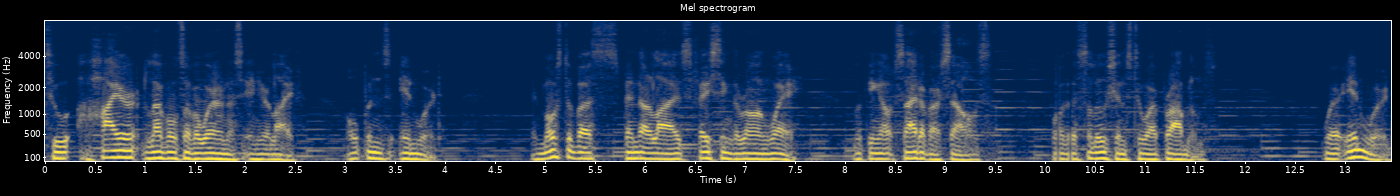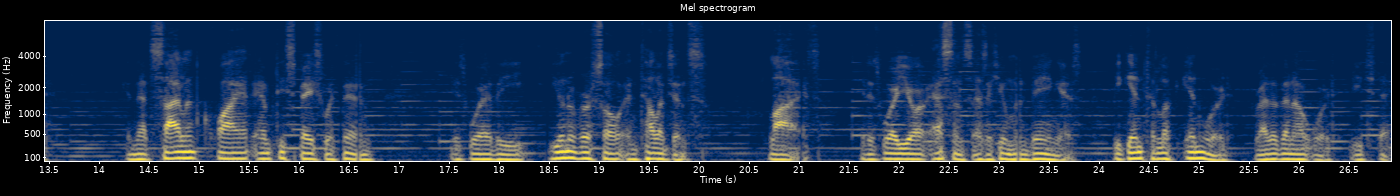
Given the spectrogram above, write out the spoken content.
to higher levels of awareness in your life opens inward. And most of us spend our lives facing the wrong way, looking outside of ourselves for the solutions to our problems. Where inward, in that silent, quiet, empty space within, is where the universal intelligence lies. It is where your essence as a human being is. Begin to look inward rather than outward each day.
